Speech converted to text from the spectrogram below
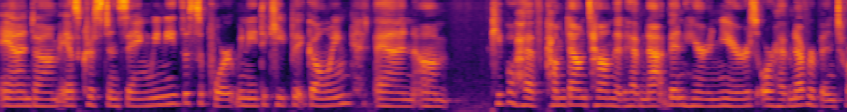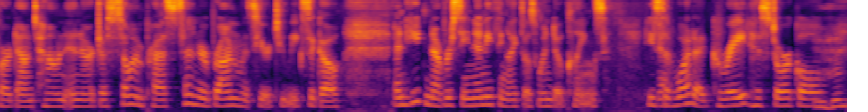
And um, as Kristen's saying, we need the support. We need to keep it going. And um, people have come downtown that have not been here in years or have never been to our downtown and are just so impressed. Senator Braun was here two weeks ago, and he'd never seen anything like those window clings. He yeah. said, What a great historical mm-hmm.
